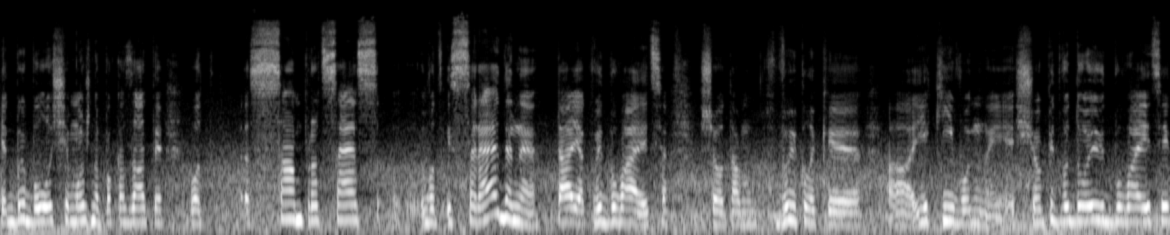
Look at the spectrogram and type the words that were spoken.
якби було ще можна показати, от сам процес от із середини, та як відбувається, що там виклики, е, які вони, що під водою відбувається і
